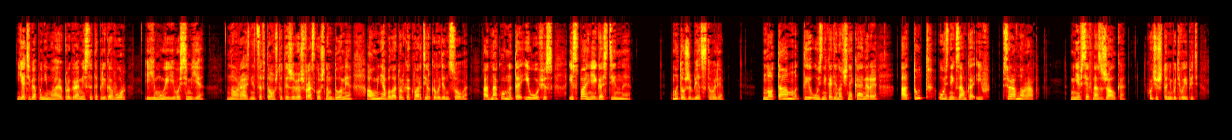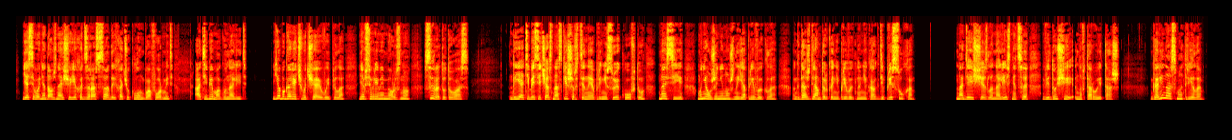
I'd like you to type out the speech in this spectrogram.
Я тебя понимаю, программист — это приговор и ему, и его семье. Но разница в том, что ты живешь в роскошном доме, а у меня была только квартирка в Одинцово. Одна комната и офис, и спальня, и гостиная. Мы тоже бедствовали. Но там ты узник одиночной камеры, а тут узник замка Ив. Все равно раб. Мне всех нас жалко. Хочешь что-нибудь выпить? Я сегодня должна еще ехать за рассадой, хочу клумбу оформить, а тебе могу налить. Я бы горячего чая выпила, я все время мерзну, сыро тут у вас. Да я тебе сейчас носки шерстяные принесу и кофту. Носи, мне уже не нужны, я привыкла. К дождям только не привыкну никак, депрессуха. Надя исчезла на лестнице, ведущей на второй этаж. Галина осмотрела.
